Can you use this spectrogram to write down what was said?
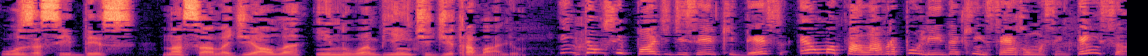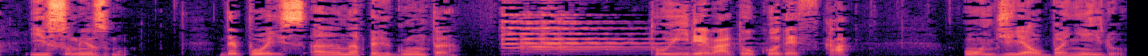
usa-se des na sala de aula e no ambiente de trabalho. Então se pode dizer que desu é uma palavra polida que encerra uma sentença? Isso mesmo. Depois, a Ana pergunta: トイレはどこですか Onde é o banheiro?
